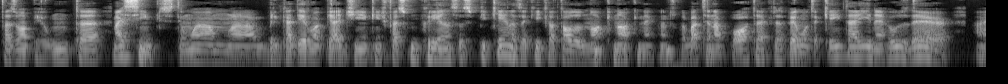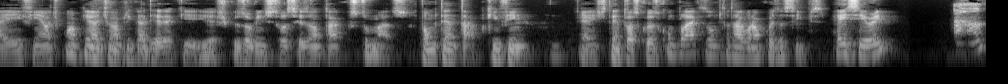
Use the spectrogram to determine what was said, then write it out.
fazer uma pergunta mais simples. Tem uma, uma, brincadeira, uma piadinha que a gente faz com crianças pequenas aqui, que é o tal do knock knock, né? Quando bater na porta, a criança pergunta, quem tá aí, né? Who's there? Aí, enfim, é tipo uma piadinha, uma brincadeira que acho que os ouvintes de vocês vão estar acostumados. Vamos tentar, porque enfim, a gente tentou as coisas complexas, vamos tentar agora uma coisa simples. Hey Siri. Uh-huh.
